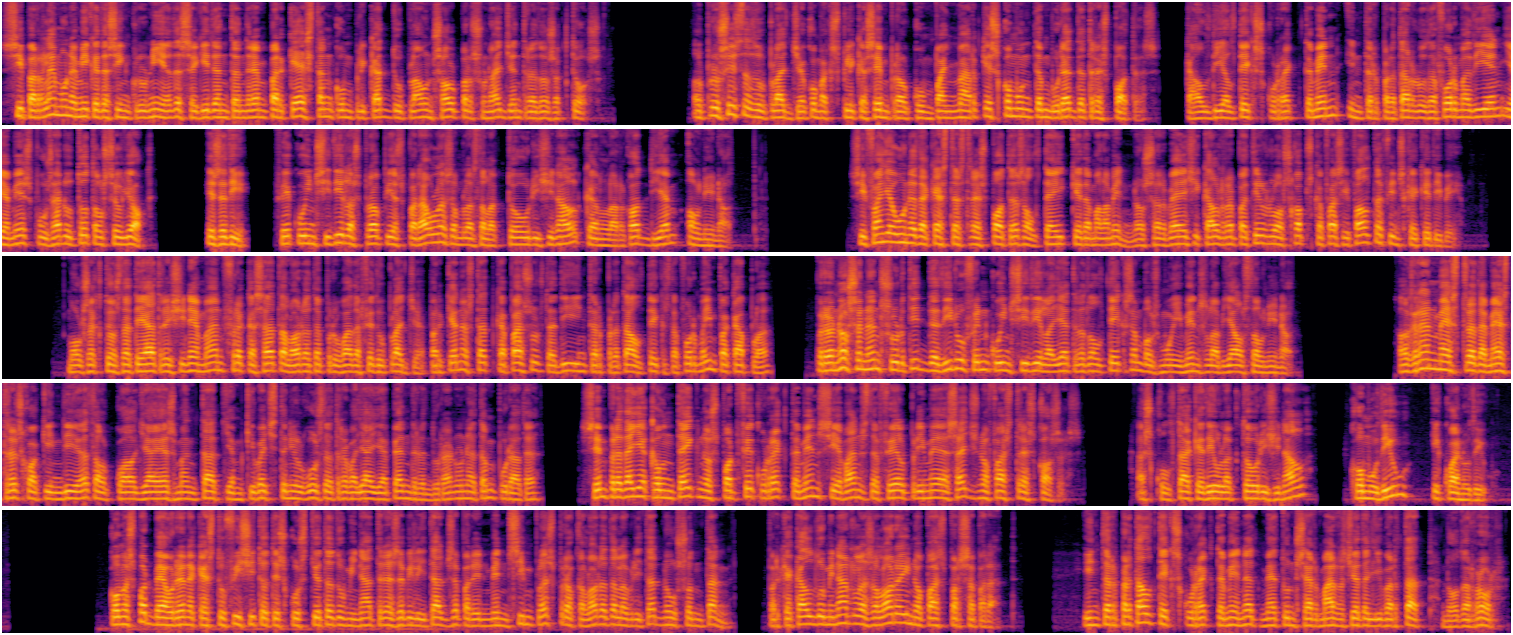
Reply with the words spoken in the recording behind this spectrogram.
Si parlem una mica de sincronia, de seguida entendrem per què és tan complicat doblar un sol personatge entre dos actors. El procés de doblatge, com explica sempre el company Marc, és com un tamboret de tres potes. Cal dir el text correctament, interpretar-lo de forma dient i, a més, posar-ho tot al seu lloc. És a dir, fer coincidir les pròpies paraules amb les de l'actor original que en l'argot diem el ninot. Si falla una d'aquestes tres potes, el take queda malament, no serveix i cal repetir-lo els cops que faci falta fins que quedi bé. Molts actors de teatre i cinema han fracassat a l'hora de provar de fer doblatge perquè han estat capaços de dir i interpretar el text de forma impecable però no se n'han sortit de dir-ho fent coincidir la lletra del text amb els moviments labials del ninot. El gran mestre de mestres, Joaquín Díaz, el qual ja he esmentat i amb qui vaig tenir el gust de treballar i aprendre durant una temporada, sempre deia que un take no es pot fer correctament si abans de fer el primer assaig no fas tres coses. Escoltar què diu l'actor original, com ho diu i quan ho diu. Com es pot veure, en aquest ofici tot és qüestió de dominar tres habilitats aparentment simples però que a l'hora de la veritat no ho són tant, perquè cal dominar-les alhora i no pas per separat. Interpretar el text correctament admet un cert marge de llibertat, no d'error.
